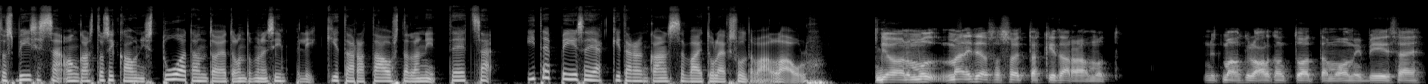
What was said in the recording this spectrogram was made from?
Tuossa biisissä on myös tosi kaunis tuotanto ja tuolla on tuommoinen simppeli kitara taustalla, niin teet sä itse biisejä kitaran kanssa vai tuleeko sulta vaan laulu? Joo, no mul, mä en itse osaa soittaa kitaraa, mutta nyt mä oon kyllä alkanut tuottaa mun omia biisejä.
